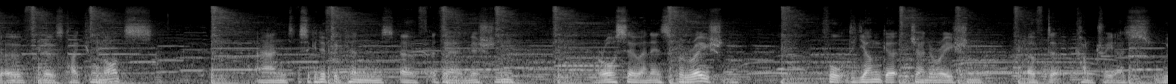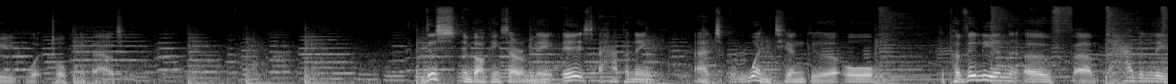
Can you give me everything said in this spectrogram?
of those taikonauts and significance of their mission are also an inspiration for the younger generation of the country as we were talking about. This embarking ceremony is happening at Wentiange or the Pavilion of um, Heavenly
